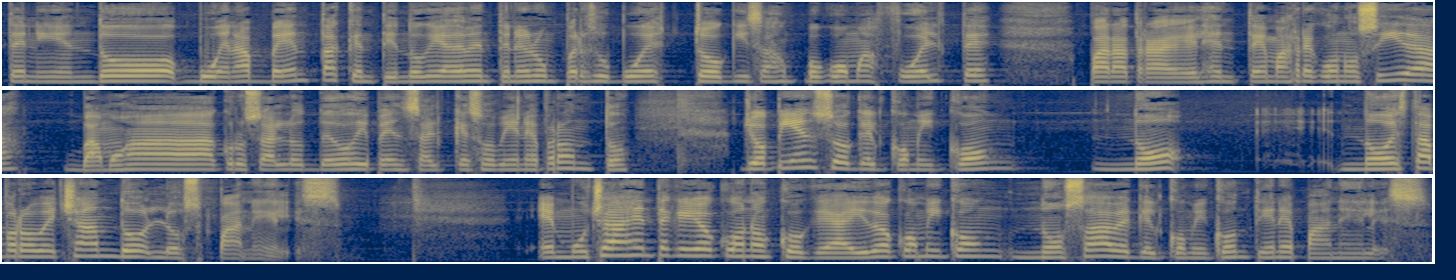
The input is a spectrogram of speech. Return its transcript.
teniendo buenas ventas, que entiendo que ya deben tener un presupuesto quizás un poco más fuerte para atraer gente más reconocida. Vamos a cruzar los dedos y pensar que eso viene pronto. Yo pienso que el Comic Con no, no está aprovechando los paneles. En mucha gente que yo conozco que ha ido a Comic Con no sabe que el Comic Con tiene paneles.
